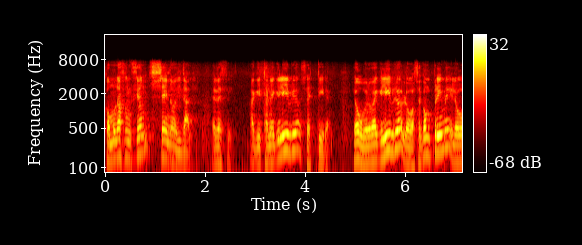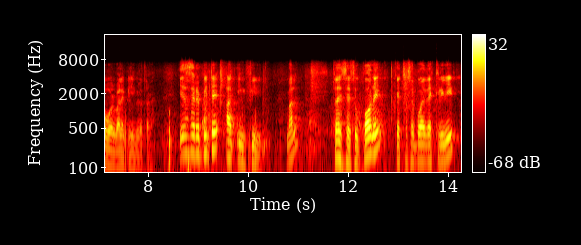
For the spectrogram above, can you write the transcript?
como una función senoidal. Es decir, aquí está en equilibrio, se estira. Luego vuelve a equilibrio, luego se comprime y luego vuelve al equilibrio otra vez. Y eso se repite ad infinitum. ¿Vale? Entonces se supone que esto se puede describir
